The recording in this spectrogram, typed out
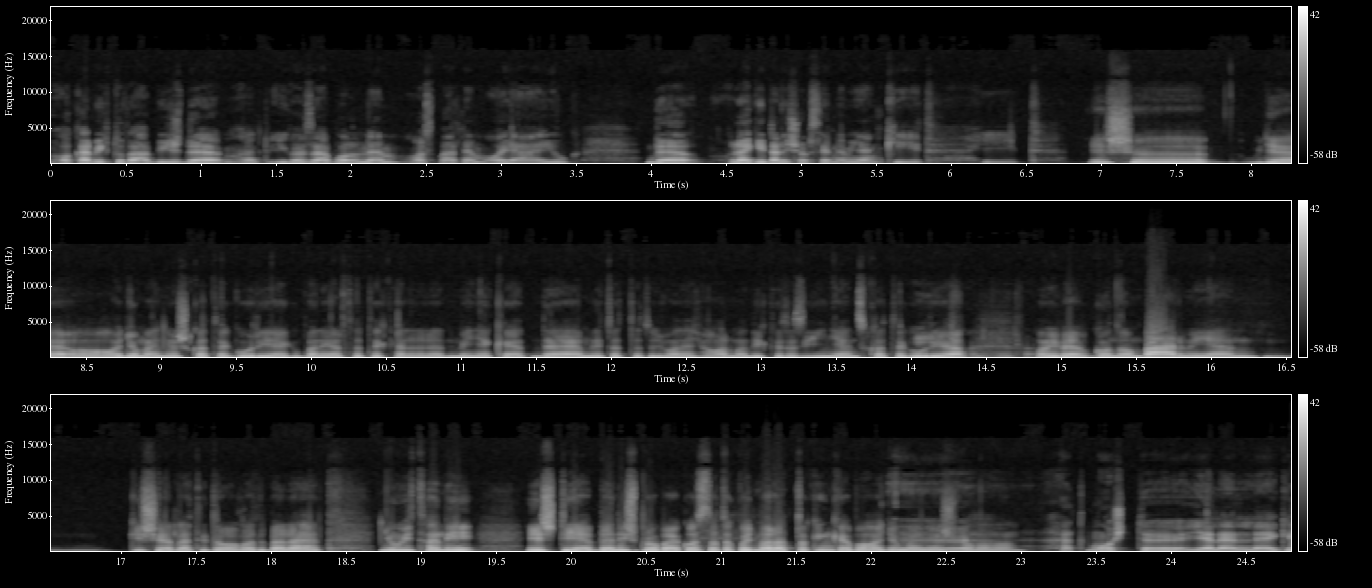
Akár még tovább is, de hát igazából nem, azt már nem ajánljuk. De a legideálisabb szerintem ilyen két hét és ugye a hagyományos kategóriákban értetek el eredményeket, de említetted, hogy van egy harmadik, ez az ingyenc kategória, így van, így van. amiben gondolom bármilyen kísérleti dolgot be lehet nyújtani, és ti ebben is próbálkoztatok, vagy maradtok inkább a hagyományos Ö, vonalon? Hát most jelenleg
